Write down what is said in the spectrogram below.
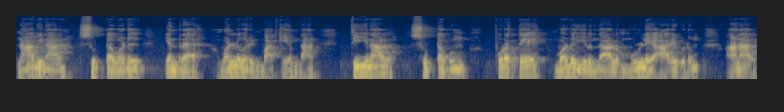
நாவினால் சுட்டவடு என்ற வள்ளுவரின் வாக்கியம்தான். தீயினால் சுட்டபுண் புறத்தே வடு இருந்தாலும் உள்ளே ஆறிவிடும். ஆனால்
